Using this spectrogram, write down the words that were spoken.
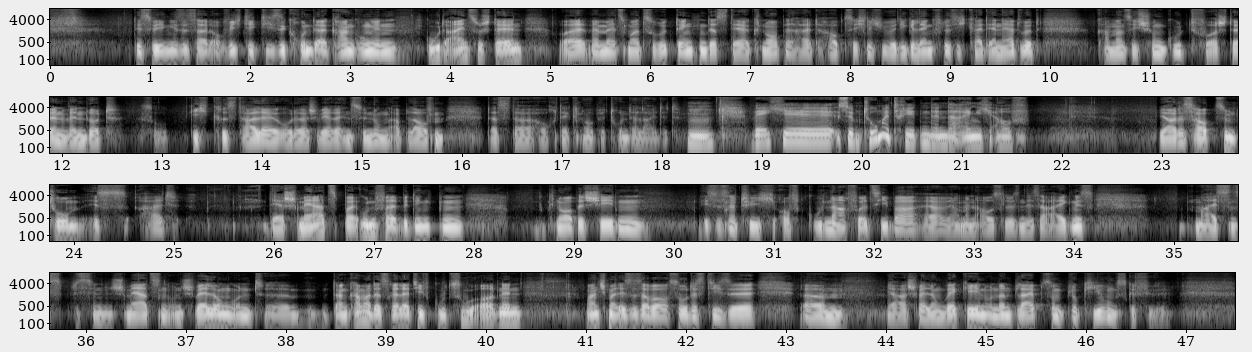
Deswegen ist es halt auch wichtig, diese Grunderkrankungen gut einzustellen, weil wenn wir jetzt mal zurückdenken, dass der Knorpel halt hauptsächlich über die Gelenkflüssigkeit ernährt wird, kann man sich schon gut vorstellen, wenn dort so Gichtkristalle oder schwere Entzündungen ablaufen, dass da auch der Knorpel drunter leidet. Hm. Welche Symptome treten denn da eigentlich auf? Ja, das Hauptsymptom ist halt der Schmerz. Bei unfallbedingten Knorpelschäden ist es natürlich oft gut nachvollziehbar. Ja, wir haben ein auslösendes Ereignis, meistens ein bisschen Schmerzen und Schwellung und äh, dann kann man das relativ gut zuordnen. Manchmal ist es aber auch so, dass diese ähm, ja, Schwellungen weggehen und dann bleibt so ein Blockierungsgefühl.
